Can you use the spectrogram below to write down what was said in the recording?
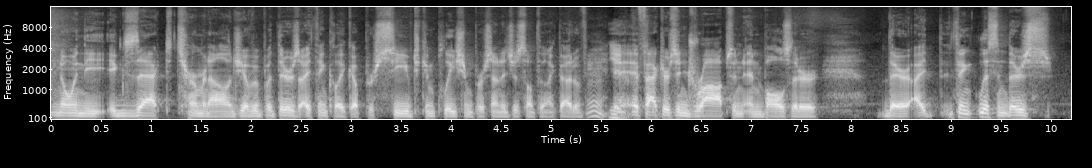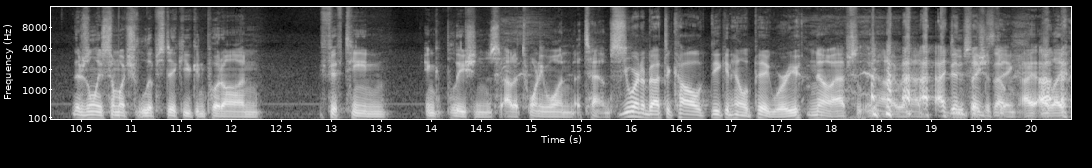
knowing the exact terminology of it, but there's, I think, like a perceived completion percentage or something like that. Of hmm. Yeah. it factors in drops and, and balls that are there. I think, listen, there's there's only so much lipstick you can put on 15 incompletions out of 21 attempts. you weren't about to call Deacon Hill a pig, were you? No, absolutely not. I would not I do didn't such think a so. thing. I, I like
